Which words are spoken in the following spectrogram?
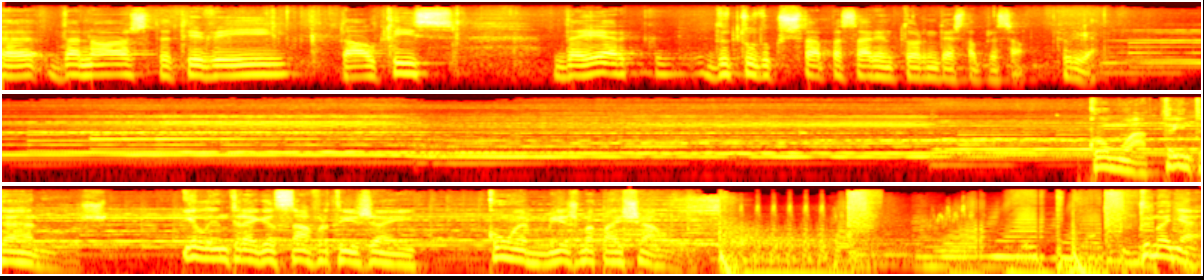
uh, da nós, da TVI, da Altice, da ERC, de tudo o que se está a passar em torno desta operação. Muito obrigado. Como há 30 anos, ele entrega-se à vertigem com a mesma paixão. De manhã,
